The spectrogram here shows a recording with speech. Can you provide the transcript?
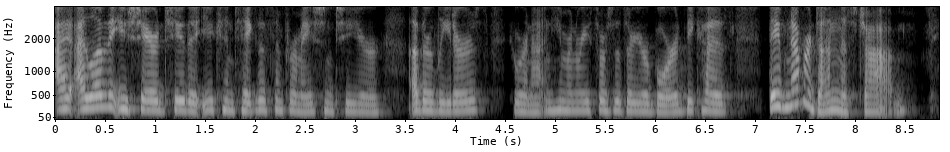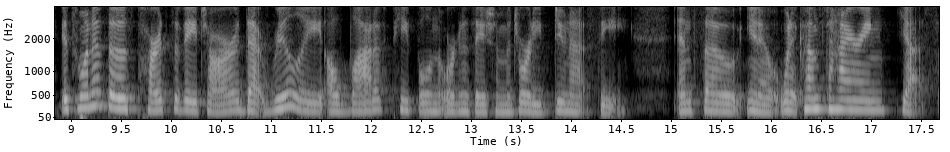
I, I love that you shared too that you can take this information to your other leaders who are not in human resources or your board because they've never done this job. It's one of those parts of HR that really a lot of people in the organization, majority, do not see. And so, you know, when it comes to hiring, yes,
